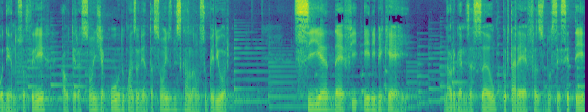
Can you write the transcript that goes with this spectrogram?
podendo sofrer alterações de acordo com as orientações do escalão superior. CIA DEF NBQR Na organização por tarefas do CCT,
